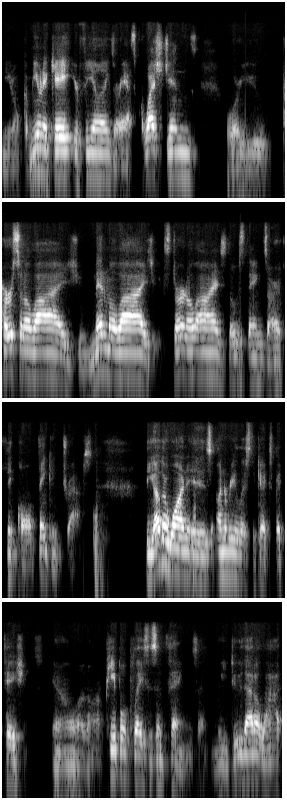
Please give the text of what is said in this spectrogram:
and you don't communicate your feelings or ask questions, or you personalize, you minimalize, you externalize. Those things are called thinking traps. The other one is unrealistic expectations you know, uh, people, places, and things. And we do that a lot.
